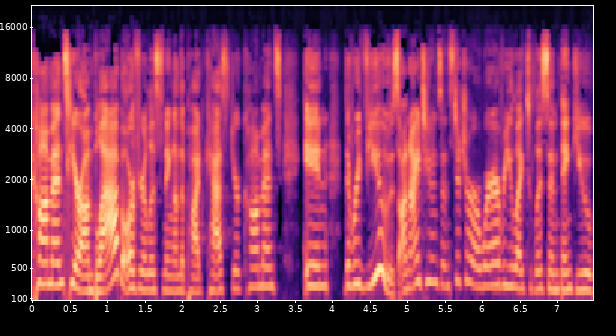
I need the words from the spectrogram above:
comments here on Blab, or if you're listening on the podcast, your comments in the reviews on iTunes and Stitcher or wherever you like to listen. Thank you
